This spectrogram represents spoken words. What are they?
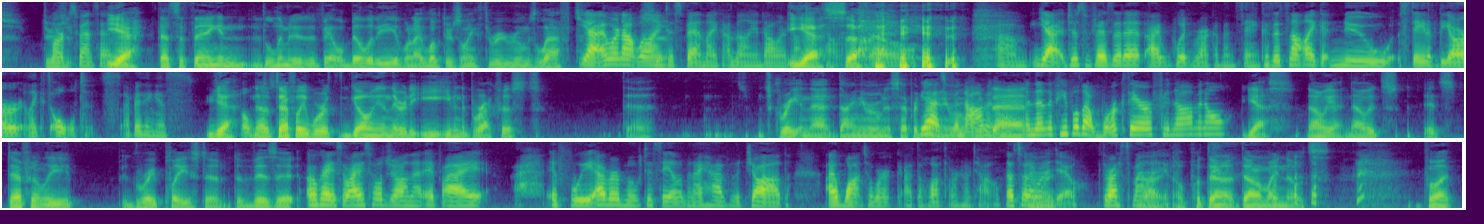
More expensive. Yeah, that's the thing, and limited availability. When I looked, there's only three rooms left. Yeah, and we're not willing So- to spend like a million dollars. on Yes, so, hotel, so um, yeah, just visit it. I wouldn't recommend staying because it's not like a new state of the art. Like it's old. It's everything is. yeah, old. no, it's definitely worth going in there to eat. Even the breakfast, the it's great in that dining room, the separate Yeah, it's dining room for phenomenal. that. And then the people that work there are phenomenal. Yes. Oh yeah. No, it's it's definitely great place to to visit. Okay, so I told John that if I, if we ever move to Salem and I have a job, I want to work at the Hawthorne Hotel. That's what I All want to do the rest of my All right, life. I'll put that down on my notes. but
